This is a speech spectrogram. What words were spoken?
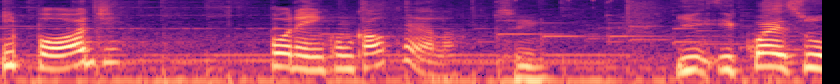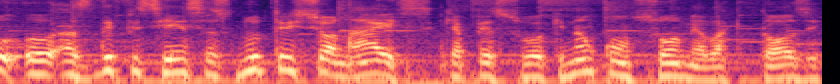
e pode, porém com cautela. Sim. E, e quais o, as deficiências nutricionais que a pessoa que não consome a lactose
